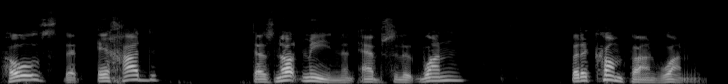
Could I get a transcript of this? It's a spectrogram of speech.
holds that echad does not mean an absolute one, but a compound one.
